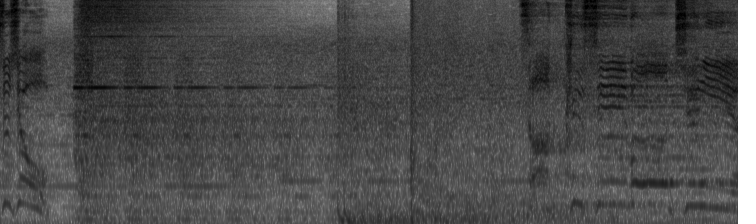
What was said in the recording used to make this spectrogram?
出場。ザック・セイバージュニア。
